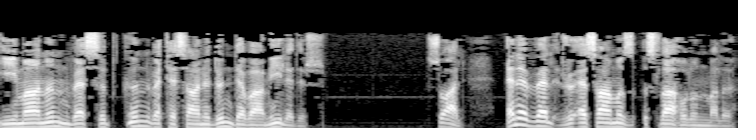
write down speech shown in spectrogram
imanın ve sıdkın ve tesanüdün devamıyledir. Sual: En evvel rüesamız ıslah olunmalı.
